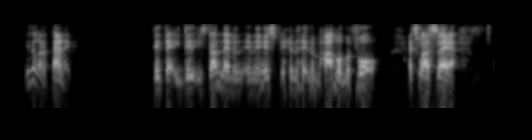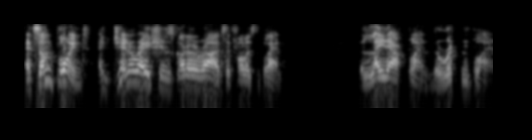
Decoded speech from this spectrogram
He's not going to panic. Did that? He did. He's done that in, in the history in the, in the Bible before. That's why I say, at some point, a generation's got to arise that follows the plan, the laid out plan, the written plan.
